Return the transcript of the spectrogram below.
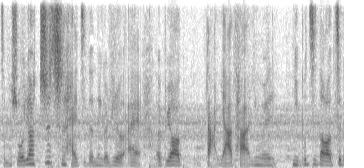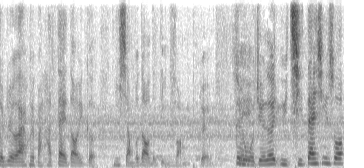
怎么说？要支持孩子的那个热爱，而不要打压他，因为你不知道这个热爱会把他带到一个你想不到的地方。对。所以我觉得，与其担心说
